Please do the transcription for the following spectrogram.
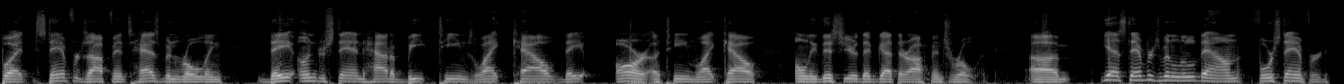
but Stanford's offense has been rolling. They understand how to beat teams like Cal. They are a team like Cal, only this year they've got their offense rolling. Um, yeah, Stanford's been a little down for Stanford,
